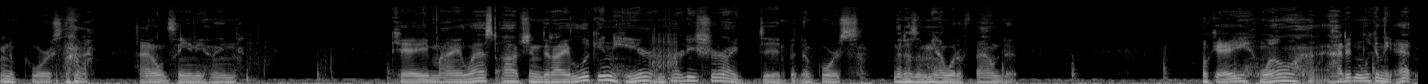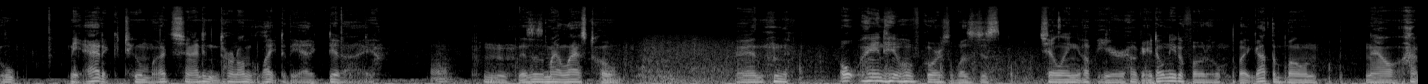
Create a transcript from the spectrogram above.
And of course, I don't see anything. Okay, my last option, did I look in here? I'm pretty sure I did, but of course, that doesn't mean I would have found it. Okay, well, I didn't look in the at the attic too much, and I didn't turn on the light to the attic, did I? Hmm, this is my last hope. And, oh, and it, of course, was just chilling up here. Okay, don't need a photo, but got the bone. Now, I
